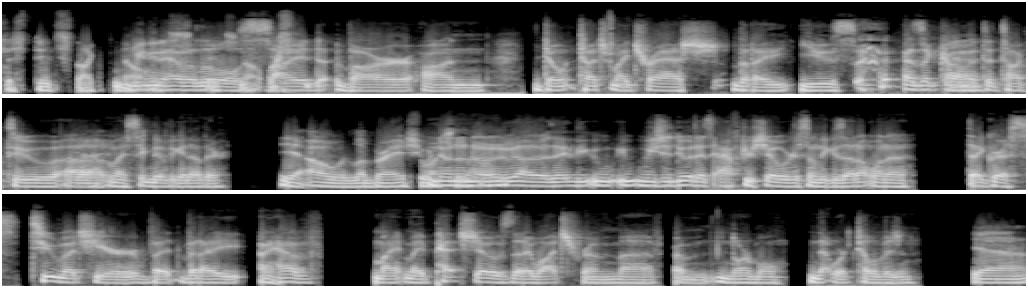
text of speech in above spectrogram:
just it's like no. we need to have a little it's not sidebar on "Don't touch my trash" that I use as a comment to talk to uh, Yeah. my significant other. Yeah. Oh, La Brea. She No, watched no, that no, no, no. We should do it as after show or something because I don't want to digress too much here. But but I I have my my pet shows that I watch from uh, from normal network television. Yeah.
